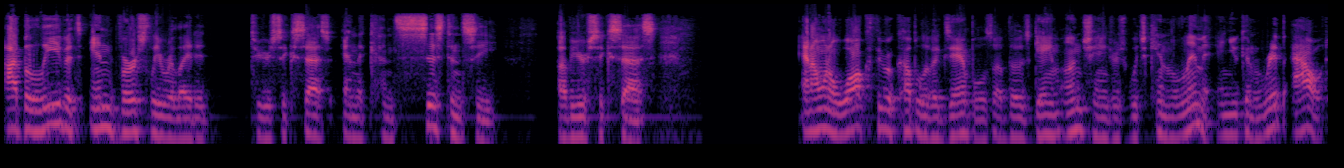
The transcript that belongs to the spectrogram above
I believe it's inversely related to your success and the consistency of your success. And I want to walk through a couple of examples of those game unchangers, which can limit and you can rip out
